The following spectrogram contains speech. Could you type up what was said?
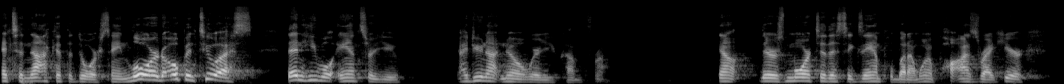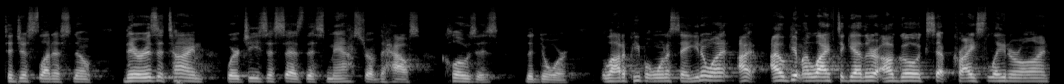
and to knock at the door, saying, Lord, open to us, then he will answer you, I do not know where you come from. Now, there's more to this example, but I want to pause right here to just let us know there is a time where Jesus says this master of the house closes the door. A lot of people want to say, you know what, I, I'll get my life together. I'll go accept Christ later on.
